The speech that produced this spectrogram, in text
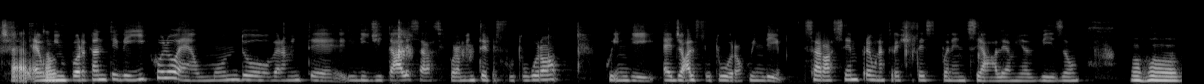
certo. è un importante veicolo, è un mondo veramente, il digitale sarà sicuramente il futuro, quindi è già il futuro, quindi sarà sempre una crescita esponenziale a mio avviso. Uh-huh.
